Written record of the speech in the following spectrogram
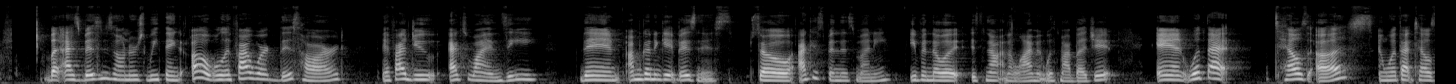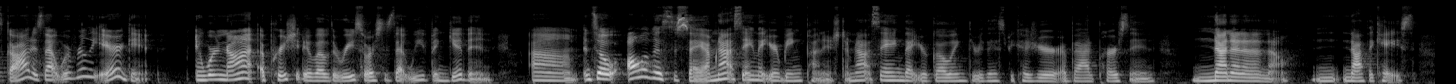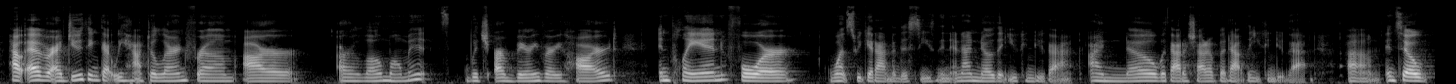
But as business owners, we think, oh, well, if I work this hard, if I do X, Y, and Z, then I'm going to get business. So I can spend this money, even though it's not in alignment with my budget. And what that tells us and what that tells God is that we're really arrogant and we're not appreciative of the resources that we've been given. Um, and so, all of this to say, I'm not saying that you're being punished. I'm not saying that you're going through this because you're a bad person. No, no, no, no, no, N- not the case. However, I do think that we have to learn from our our low moments, which are very, very hard, and plan for once we get out of this season. And I know that you can do that. I know without a shadow of a doubt that you can do that. Um, and so,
